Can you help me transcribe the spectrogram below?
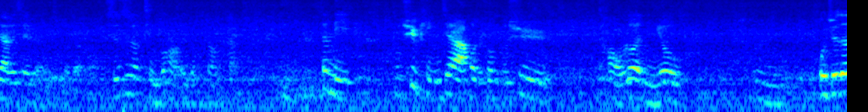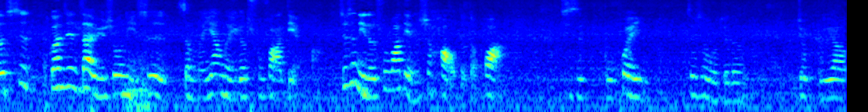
价这些人什么的，其实是挺不好的一种状态。但你不去评价，或者说不去讨论，你又嗯，我觉得是关键在于说你是怎么样的一个出发点吧。就是你的出发点是好的的话，其实不会，就是我觉得就不要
